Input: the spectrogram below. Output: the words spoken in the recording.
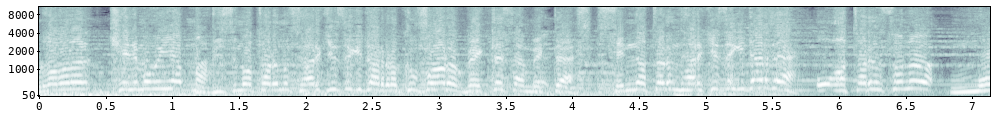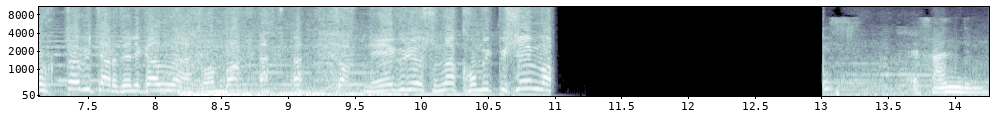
burada bana kelimemi yapma. Bizim atarımız herkese gider Rakun Faruk. Bekle sen bekle. Senin atarın herkese gider de o atarın sonu morgda biter delikanlı. Lan bak. Bak, Neye gülüyorsun lan komik bir şey mi var? Efendim,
